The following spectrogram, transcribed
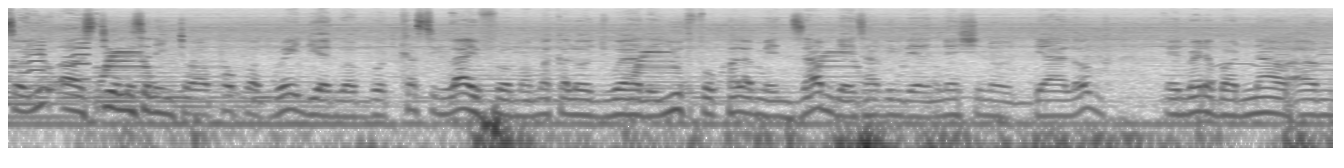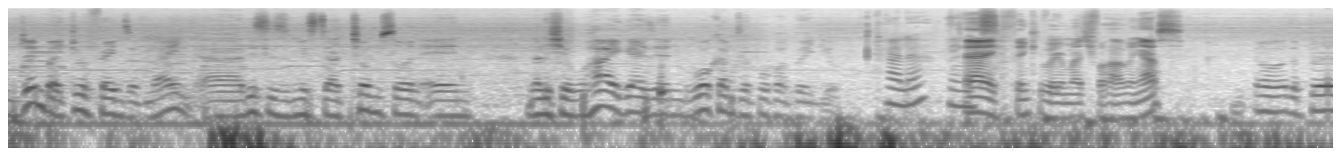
So you are still listening to our pop-up radio and we're broadcasting live from Amaka Lodge where the Youth for Parliament Zambia is having their national dialogue. And right about now, I'm joined by two friends of mine. Uh, this is Mr. Thompson and Nalishebo. Hi guys and welcome to the pop-up radio. Hello. Thanks. Hey, thank you very much for having us. Oh, the, pre-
